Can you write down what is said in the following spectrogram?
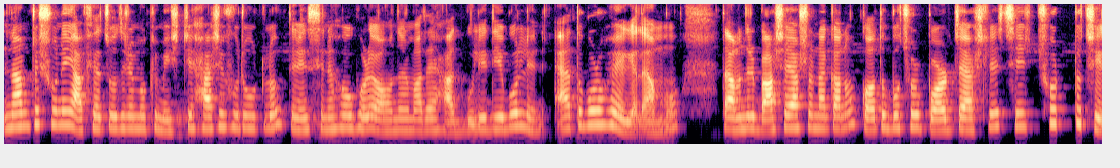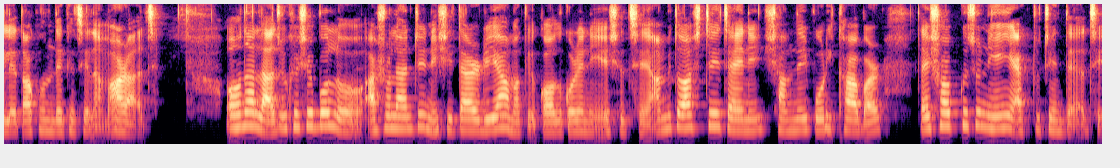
নামটা শুনেই আফিয়া চৌধুরীর মুখে মিষ্টি হাসি ফুটে উঠল। তিনি স্নেহ ভরে অহনার মাথায় হাত বুলিয়ে দিয়ে বললেন, এত বড় হয়ে গেলে আম্মু, তা আমাদের বাসায় আসো না কেন? কত বছর পর্যায়ে আসলে সেই ছোট্ট ছেলে তখন দেখেছিলাম, আর আজ। অহনা লাজুক হেসে বলল, আসলে আন্টি, নিশিতা আর রিয়া আমাকে কল করে নিয়ে এসেছে। আমি তো আসতেই চাইনি, সামনেই পরীক্ষা আবার। তাই সব কিছু নিয়েই একটু চিন্তায় আছি।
